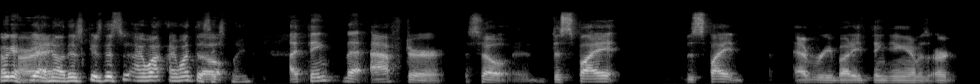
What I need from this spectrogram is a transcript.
Okay, All yeah, right. no, this because this I want I want this So- explained. I think that after so despite despite everybody thinking it was or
